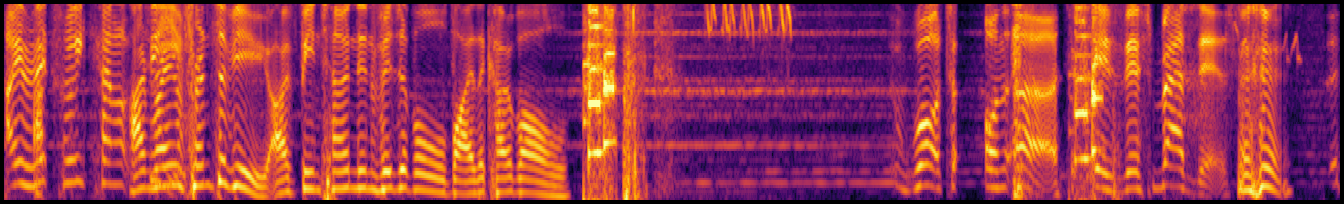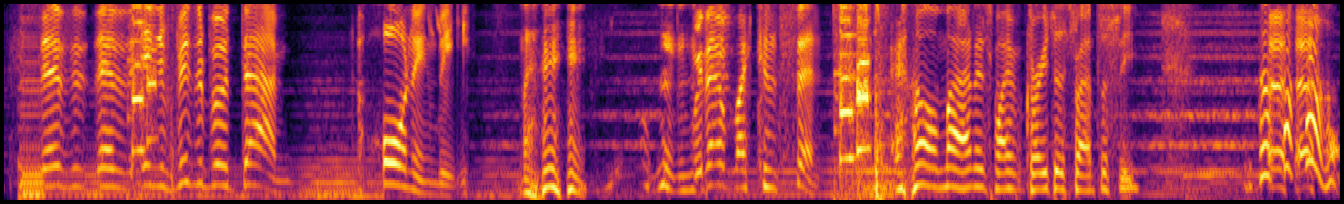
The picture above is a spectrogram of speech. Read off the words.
I literally cannot I'm see right you. in front of you. I've been turned invisible by the kobold. What on earth is this madness? There's there's an invisible dam horning me without my consent. oh man, it's my greatest fantasy. I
